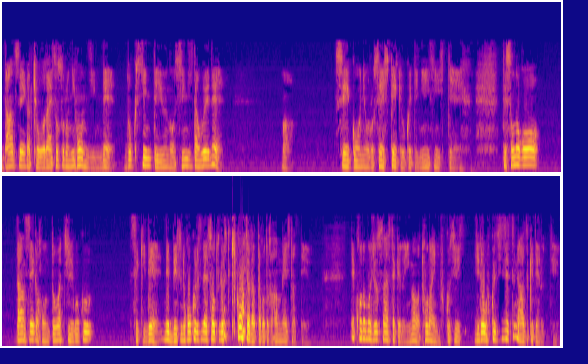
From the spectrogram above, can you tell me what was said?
男性が兄弟そそる日本人で、独身っていうのを信じた上で、まあ、成功による精子提供を受けて妊娠して、で、その後、男性が本当は中国籍で、で、別の国立大卒業して既婚者だったことが判明したっていう。で、子供出産したけど、今は都内の福祉、児童福祉施設に預けてるってい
